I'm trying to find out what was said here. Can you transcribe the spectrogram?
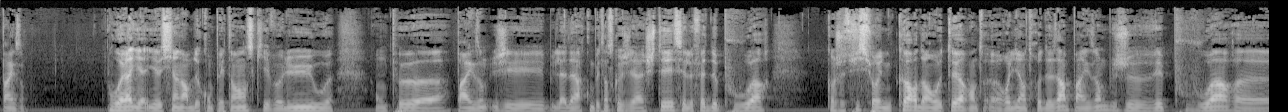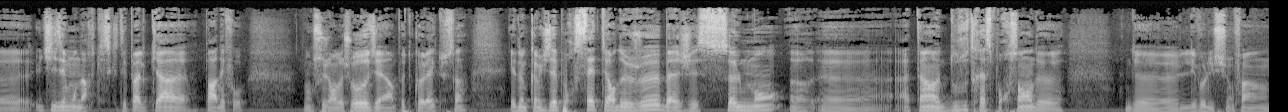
par exemple. Ou voilà, il y a, aussi un arbre de compétences qui évolue, ou on peut, par exemple, j'ai la dernière compétence que j'ai achetée, c'est le fait de pouvoir quand je suis sur une corde en hauteur entre, reliée entre deux arbres, par exemple, je vais pouvoir utiliser mon arc, ce qui n'était pas le cas par défaut. Donc ce genre de choses, il y a un peu de collecte, tout ça. Et donc comme je disais, pour 7 heures de jeu, bah, j'ai seulement euh, euh atteint 12 ou 13% de, de l'évolution, enfin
